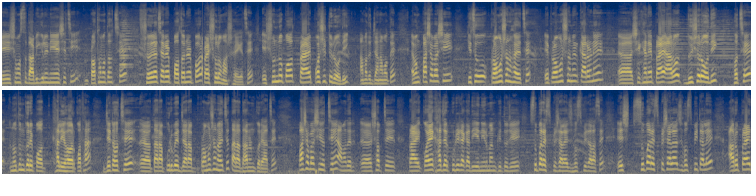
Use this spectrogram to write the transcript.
যে সমস্ত দাবিগুলি নিয়ে এসেছি, প্রথমত হচ্ছে স্বৈরাচারের পতনের পর প্রায় ষোলো মাস হয়ে গেছে। এই শূন্য পথ প্রায় পঁয়ষট্টিরও অধিক। আমাদের জানা মতে। এবং পাশাপাশি কিছু প্রমোশন হয়েছে। এই প্রমোশনের কারণে সেখানে প্রায় আরও দুইশোরও অধিক হচ্ছে নতুন করে পদ খালি হওয়ার কথা। যেটা হচ্ছে তারা পূর্বের যারা প্রমোশন হয়েছে, তারা ধারণ করে আছে। পাশাপাশি হচ্ছে আমাদের সবচেয়ে প্রায় কয়েক হাজার কোটি টাকা দিয়ে নির্মাণকৃত যে সুপার স্পেশালাইজ হসপিটাল আছে, এই সুপার স্পেশালাইজ হসপিটালে আরও প্রায়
